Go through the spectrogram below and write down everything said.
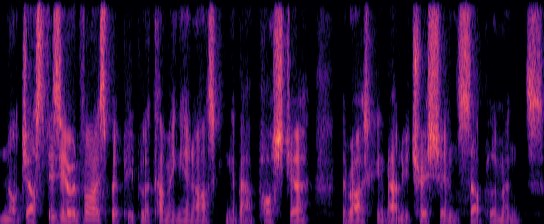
not just physio advice, but people are coming in asking about posture. They're asking about nutrition, supplements.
